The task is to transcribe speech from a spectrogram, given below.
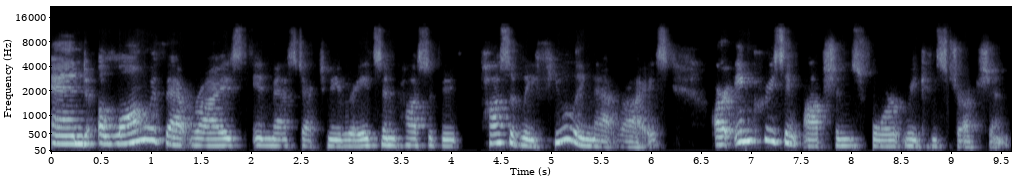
And along with that rise in mastectomy rates and possibly, possibly fueling that rise are increasing options for reconstruction.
